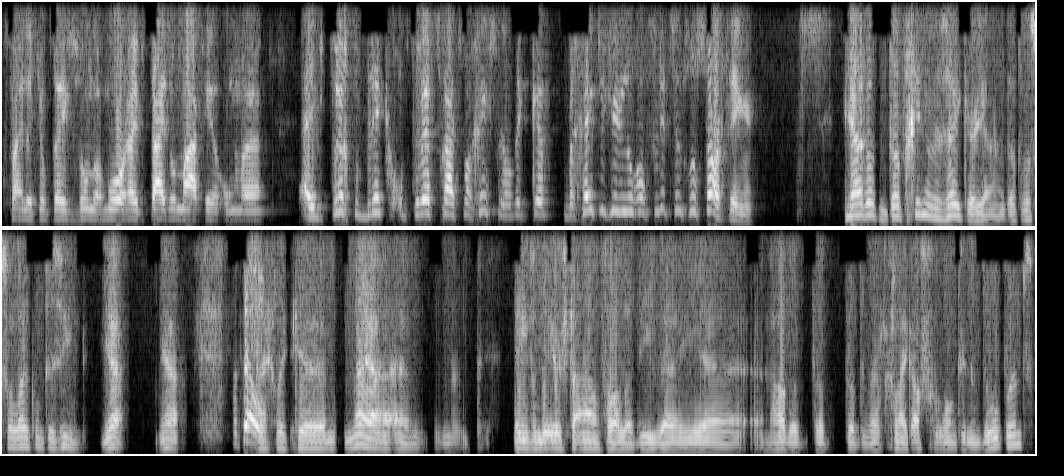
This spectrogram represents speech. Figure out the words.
Fijn dat je op deze zondagmorgen even tijd wil maken om even terug te blikken op de wedstrijd van gisteren. Want ik begreep dat jullie nogal flitsend van start gingen. Ja, dat, dat gingen we zeker, ja. Dat was wel leuk om te zien. Ja, ja. Vertel. Eigenlijk, uh, nou ja, uh, een van de eerste aanvallen die wij uh, hadden, dat, dat werd gelijk afgerond in een doelpunt.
